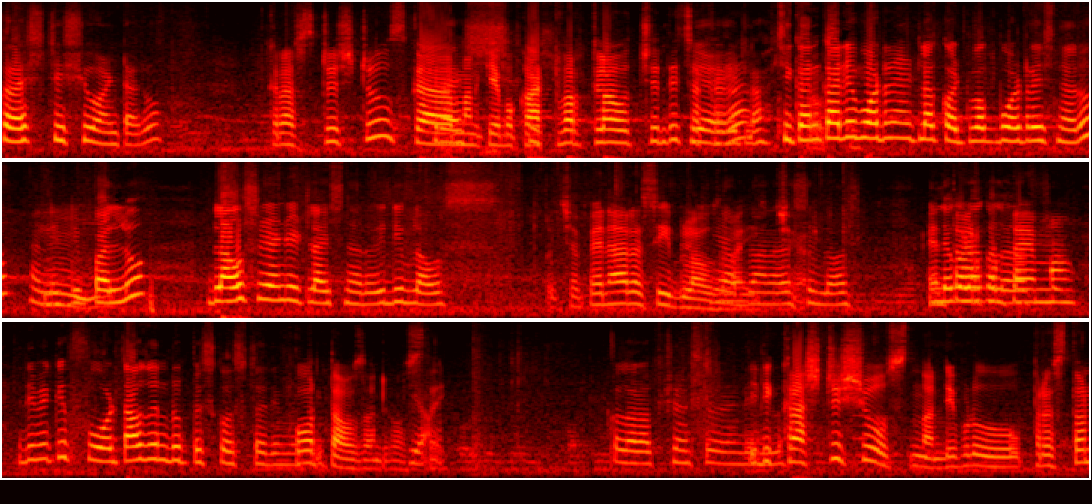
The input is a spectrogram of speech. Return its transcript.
క్రష్ టిష్యూ అంటారు. క్రస్టిస్ట్ మనకేమో కట్ వర్క్ లా వచ్చింది చక్కగా. చికెన్ కర్రీ బార్డర్ ఇట్లా కట్ వర్క్ బార్డర్ ఇచ్చినారు అండ్ ఇది పళ్ళు బ్లౌజ్ రెండు ఇట్లా ఇచ్చినారు ఇది బ్లౌజ్. కొంచెం బెనారసీ బ్లౌజ్ బనారసి బ్లౌజ్. ఎంత వరకు ఉంటాయమ్మా? ఇది మీకు ఫోర్ థౌసండ్ రూపీస్కి వస్తుంది ఫోర్ థౌజండ్కి వస్తాయి. కలర్ ఆప్షన్స్ ఇది క్రష్ టిష్యూ వస్తుందండి. ఇప్పుడు ప్రస్తుతం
